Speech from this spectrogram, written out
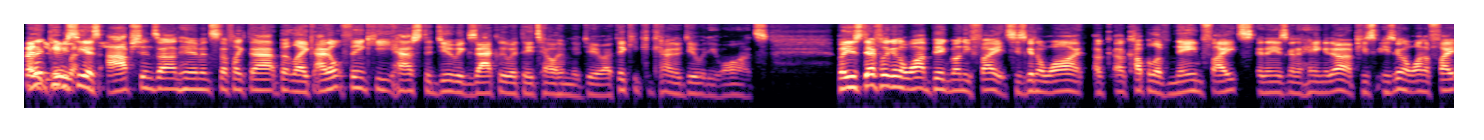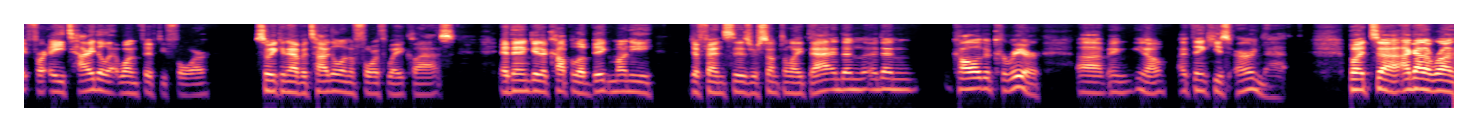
I think PBC has options on him and stuff like that, but like I don't think he has to do exactly what they tell him to do. I think he can kind of do what he wants. But he's definitely going to want big money fights. He's going to want a, a couple of name fights, and then he's going to hang it up. He's he's going to want to fight for a title at 154, so he can have a title in the fourth weight class, and then get a couple of big money defenses or something like that, and then and then call it a career. Um, and you know, I think he's earned that. But uh, I got to run.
